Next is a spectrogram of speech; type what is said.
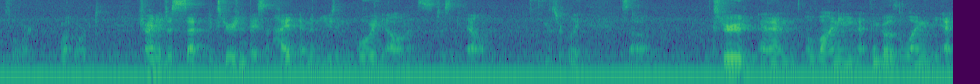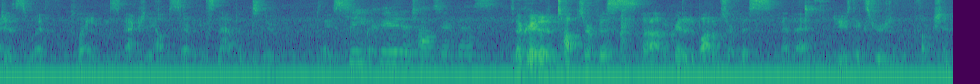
was what worked. What worked. Trying to just set extrusion based on height and then using void elements just failed miserably. So extrude and aligning, I think it was aligning the edges with planes actually helps everything snap into place. So you created a top surface, So I created a top surface, um, created a bottom surface, and then used the extrusion function.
